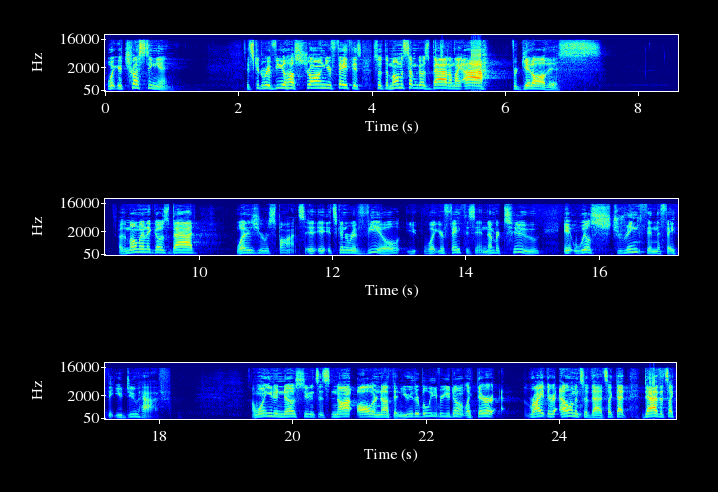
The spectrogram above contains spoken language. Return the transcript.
what you're trusting in. It's going to reveal how strong your faith is. So at the moment something goes bad, I'm like, ah, forget all this. Or the moment it goes bad, what is your response? It, it, it's going to reveal you, what your faith is in. Number two, it will strengthen the faith that you do have. I want you to know, students, it's not all or nothing. You either believe or you don't. Like there are, right? There are elements of that. It's like that dad that's like,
